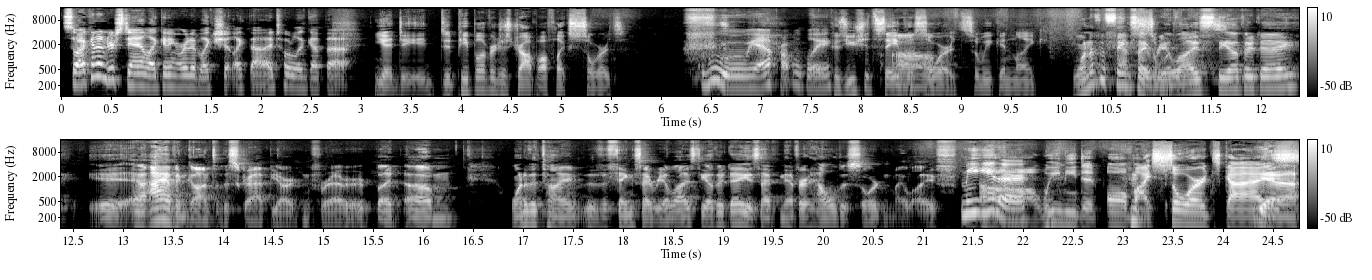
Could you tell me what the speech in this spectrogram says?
So I can understand like getting rid of like shit like that. I totally get that. Yeah. Do, did people ever just drop off like swords? Ooh, yeah, probably. Because you should save the Uh, swords so we can like. One of the things I sword realized fights. the other day, eh, I haven't gone to the scrapyard in forever, but um, one of the time the things I realized the other day is I've never held a sword in my life. Me either. Oh, we need to all buy swords, guys. Yeah,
